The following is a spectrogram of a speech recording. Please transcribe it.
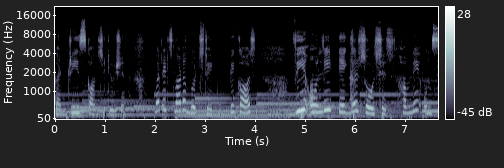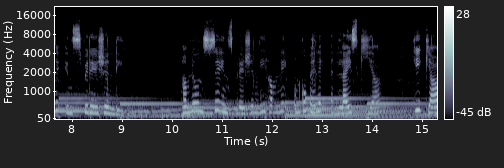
countries constitution but it's not a good statement because we only take their sources हमने उनसे इंस्पिरेशन ली। हमने उनसे इंस्पिरेशन ली, हमने उनको पहले एनालाइज किया कि क्या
